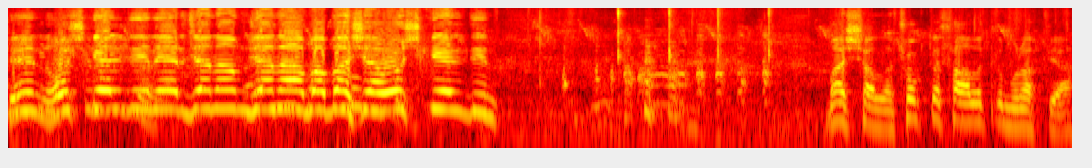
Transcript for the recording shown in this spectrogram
Sen hoş geldin Ercan amcana babaşa hoş geldin. Maşallah çok da sağlıklı Murat ya.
